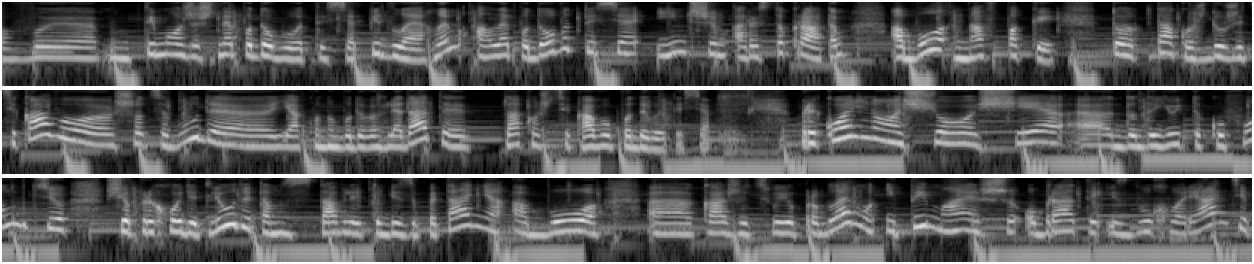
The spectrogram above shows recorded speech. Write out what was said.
в. Ти можеш не подобатися підлеглим, але подобатися іншим аристократам або навпаки. То також дуже цікаво, що це буде, як воно буде виглядати. Також цікаво подивитися. Прикольно, що ще е, додають таку функцію, що приходять люди, там ставлять тобі запитання або е, кажуть свою проблему, і ти маєш обрати із двох варіантів,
